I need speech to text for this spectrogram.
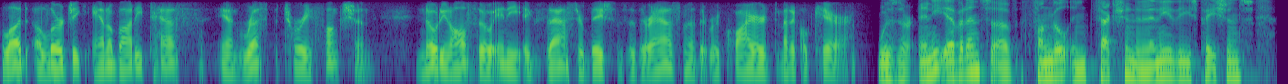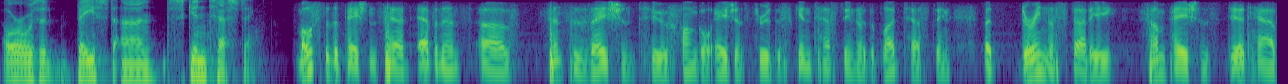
blood allergic antibody tests, and respiratory function, noting also any exacerbations of their asthma that required medical care. Was there any evidence of fungal infection in any of these patients, or was it based on skin testing? Most of the patients had evidence of sensitization to fungal agents through the skin testing or the blood testing, but during the study, some patients did have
